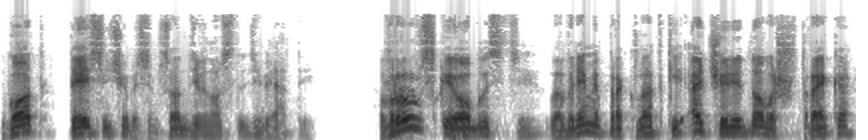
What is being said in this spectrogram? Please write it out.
Год 1899. В Рурской области во время прокладки очередного штрека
